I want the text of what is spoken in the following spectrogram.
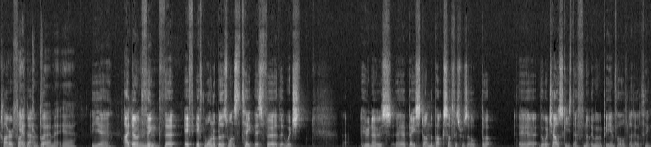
clarify Yeah, that. confirm but it, yeah. yeah, I don't Hmm. think that if if Warner Brothers wants to take this further, which uh, who knows, uh, based on the box office result, but uh, the Wachowskis definitely won't be involved. I don't think.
